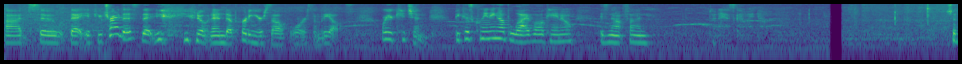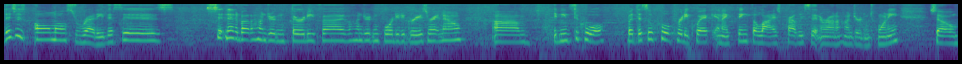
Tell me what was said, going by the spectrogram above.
uh, so that if you try this that you, you don't end up hurting yourself or somebody else or your kitchen because cleaning up lye volcano is not fun. Don't ask how I know. So this is almost ready. This is sitting at about 135, 140 degrees right now. Um, it needs to cool, but this will cool pretty quick, and I think the lye is probably sitting around 120. So,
